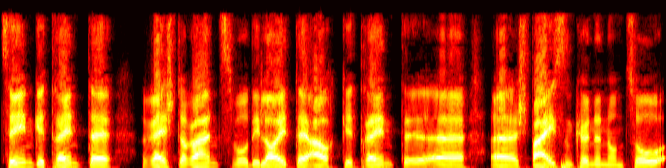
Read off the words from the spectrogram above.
zehn getrennte Restaurants, wo die Leute auch getrennt äh, äh, speisen können. Und so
